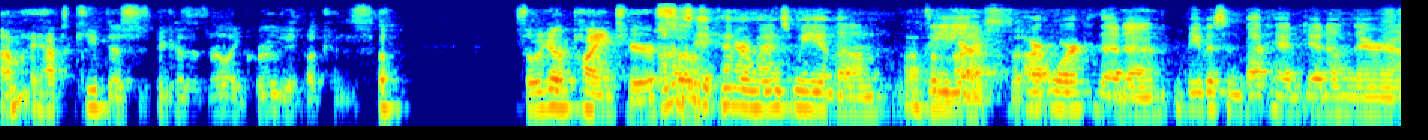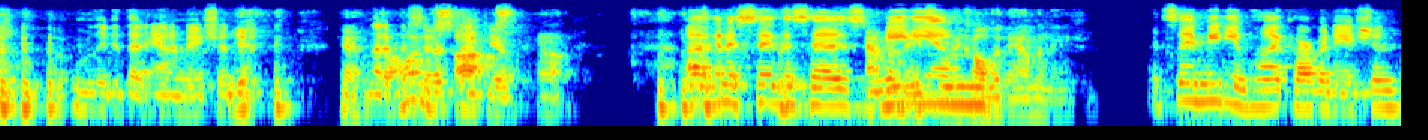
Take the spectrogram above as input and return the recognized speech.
I might have to keep this just because it's really groovy looking. So, so we got a pint here. Honestly, so it kind of reminds me of um, That's the uh, nice, uh, artwork that uh, Beavis and Butthead did on their uh, when they did that animation. yeah, yeah. that throw on your episode, thank you. Yeah. I was gonna say this has Amination, They medium. called it amination. I'd say medium high carbonation.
